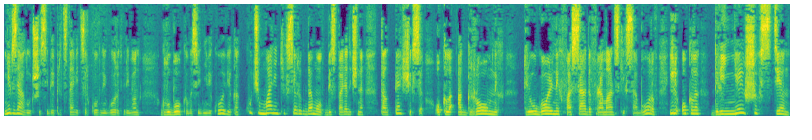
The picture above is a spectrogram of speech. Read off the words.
Нельзя лучше себе представить церковный город времен глубокого Средневековья, как кучу маленьких серых домов, беспорядочно толпящихся около огромных треугольных фасадов романских соборов или около длиннейших стен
